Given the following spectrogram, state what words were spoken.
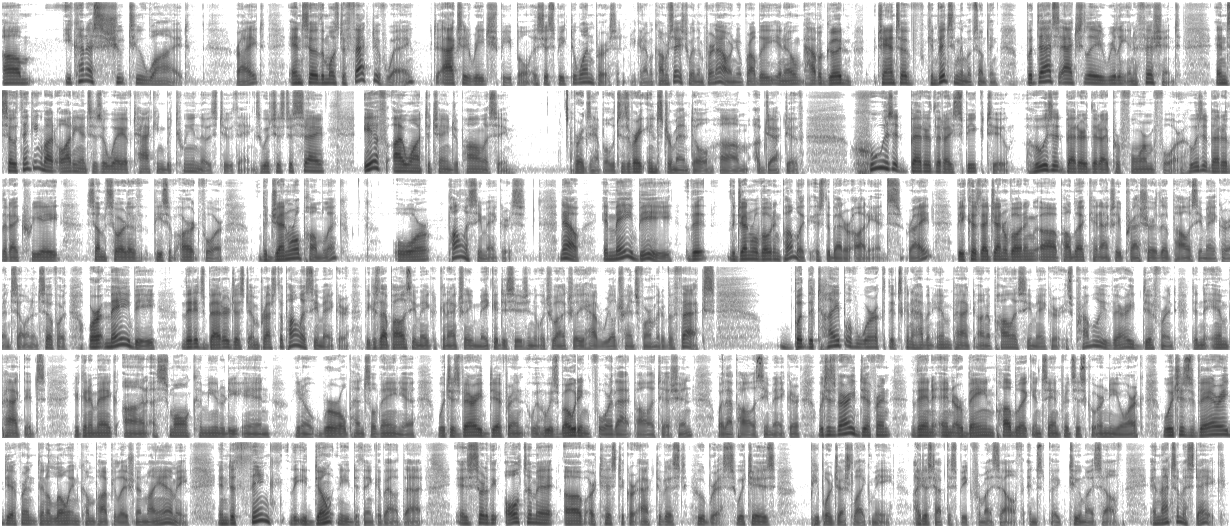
um, you kind of shoot too wide, right? And so the most effective way to actually reach people is just speak to one person. You can have a conversation with them for an hour and you'll probably, you know, have a good chance of convincing them of something. But that's actually really inefficient. And so thinking about audience is a way of tacking between those two things, which is to say, if I want to change a policy, for example, which is a very instrumental um, objective, who is it better that I speak to? Who is it better that I perform for? Who is it better that I create some sort of piece of art for? The general public, or policymakers. Now, it may be that the general voting public is the better audience, right? Because that general voting uh, public can actually pressure the policymaker and so on and so forth. Or it may be that it's better just to impress the policymaker because that policymaker can actually make a decision which will actually have real transformative effects. But the type of work that's going to have an impact on a policymaker is probably very different than the impact it's you're going to make on a small community in you know, rural Pennsylvania, which is very different, who is voting for that politician or that policymaker, which is very different than an urbane public in San Francisco or New York, which is very different than a low income population in Miami. And to think that you don't need to think about that is sort of the ultimate of artistic or activist hubris, which is people are just like me. I just have to speak for myself and speak to myself. And that's a mistake.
